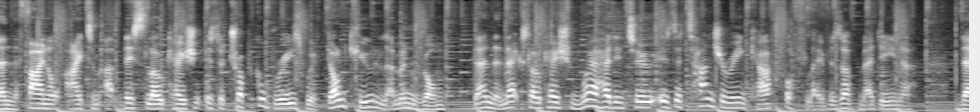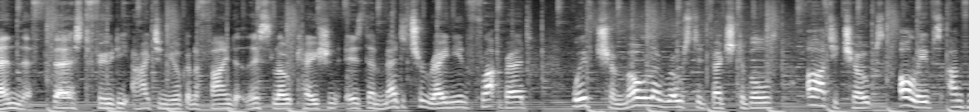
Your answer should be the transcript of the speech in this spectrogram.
Then the final item at this location is the Tropical Breeze with Don Q Lemon Rum. Then the next location we're heading to is the Tangerine Cafe for Flavours of Medina. Then the first foodie item you're going to find at this location is the Mediterranean flatbread with chermoula roasted vegetables, artichokes, olives and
